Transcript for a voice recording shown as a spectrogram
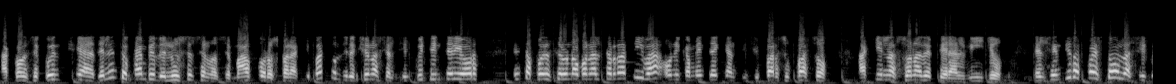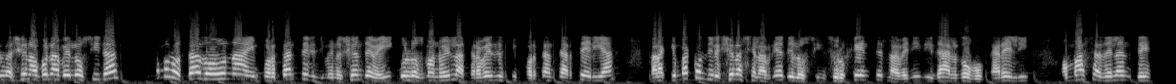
a consecuencia del lento cambio de luces en los semáforos para que va con dirección hacia el circuito interior. Esta puede ser una buena alternativa, únicamente hay que anticipar su paso aquí en la zona de Peralvillo. El sentido opuesto, la circulación a buena velocidad, hemos notado una importante disminución de vehículos, Manuel, a través de esta importante arteria, para quien va con dirección hacia la avenida de los Insurgentes, la avenida Hidalgo, Bucareli, o más adelante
